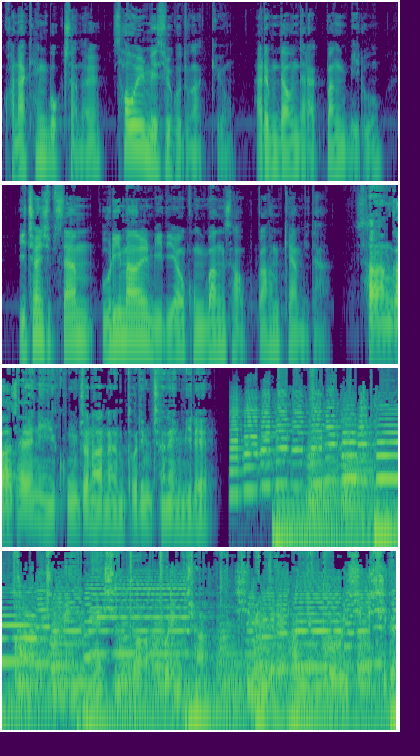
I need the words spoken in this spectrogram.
관악 행복저널, 서울미술고등학교, 아름다운 다락방 미루, 2013 우리마을 미디어 공방사업과 함께합니다. 사람과 자연이 공존하는 도림천의 미래 관악 주민의 쉼터 도림천 시민들의 환경보호 의식 시급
